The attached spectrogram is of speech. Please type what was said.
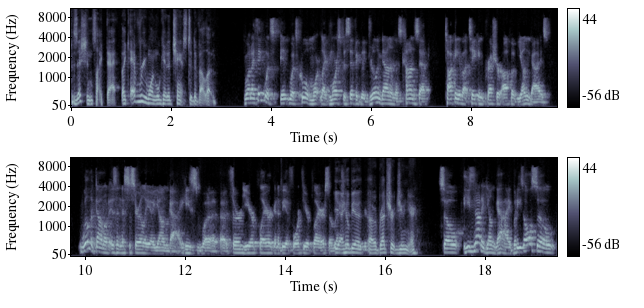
positions like that like everyone will get a chance to develop well i think what's what's cool more like more specifically drilling down on this concept talking about taking pressure off of young guys Will McDonald isn't necessarily a young guy. He's what a, a third year player, going to be a fourth year player. So yeah, he'll be a, a redshirt junior. So he's not a young guy, but he's also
